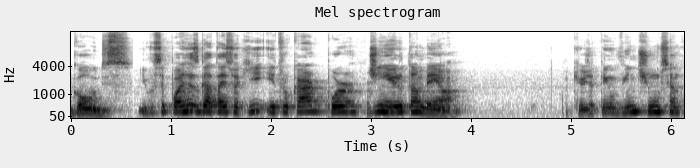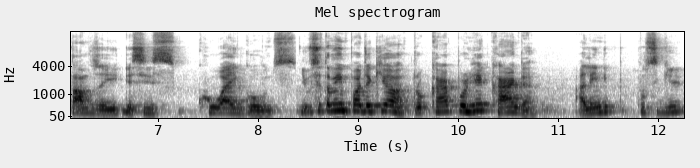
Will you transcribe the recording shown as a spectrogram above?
Golds. E você pode resgatar isso aqui e trocar por dinheiro também, ó. Aqui eu já tenho 21 centavos aí desses Kawaii Golds. E você também pode aqui, ó, trocar por recarga. Além de conseguir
